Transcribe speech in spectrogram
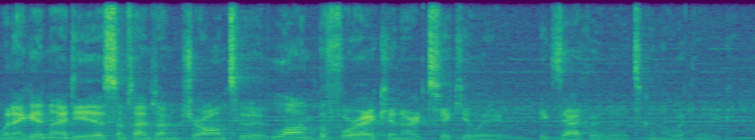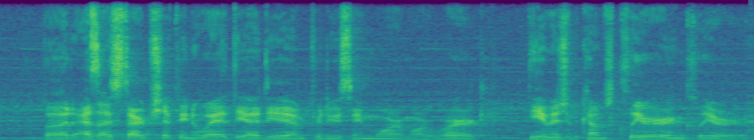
When I get an idea, sometimes I'm drawn to it long before I can articulate exactly what it's going to look like. But as I start chipping away at the idea and producing more and more work, the image becomes clearer and clearer,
